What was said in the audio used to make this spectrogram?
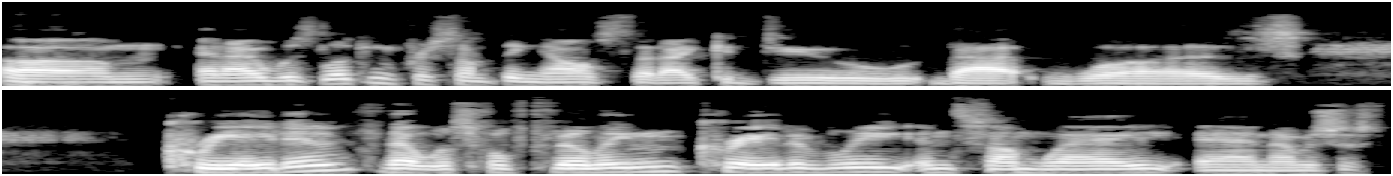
Um, and I was looking for something else that I could do that was, creative that was fulfilling creatively in some way and i was just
